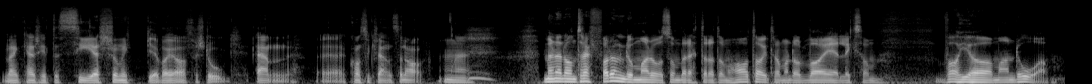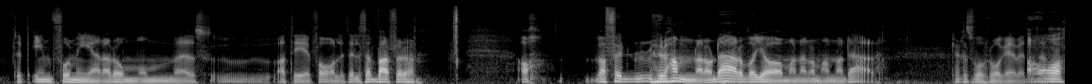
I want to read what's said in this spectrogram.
men kanske inte ser så mycket vad jag förstod än eh, konsekvenserna av. Nej. Men när de träffar ungdomar då som berättar att de har tagit tramadol, vad är liksom vad gör man då? Typ informera dem om eh, att det är farligt eller så varför ja, varför, hur hamnar de där och vad gör man när de hamnar där? Kanske svår fråga, jag vet inte. Ja,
